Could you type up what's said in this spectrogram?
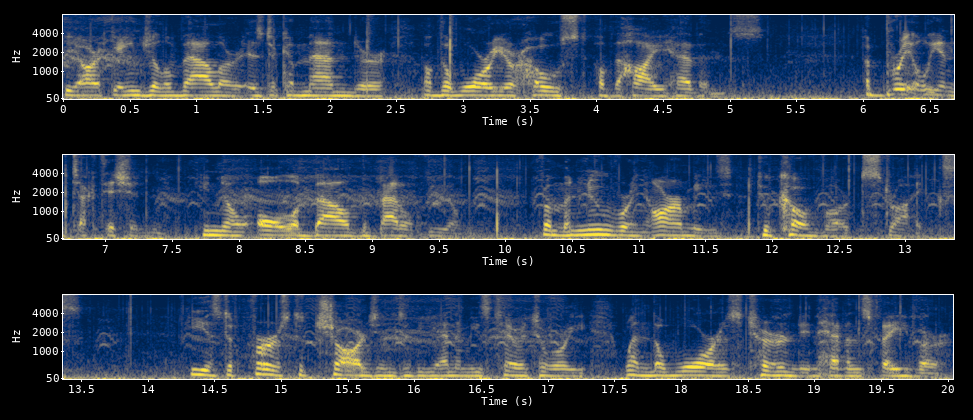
The Archangel of Valor is the commander of the warrior host of the high heavens. A brilliant tactician, he knows all about the battlefield, from maneuvering armies to covert strikes. He is the first to charge into the enemy's territory when the war is turned in heaven's favor,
